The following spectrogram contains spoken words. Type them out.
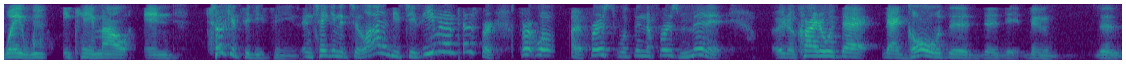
way we came out and took it to these teams and taking it to a lot of these teams, even in Pittsburgh. For, well, first within the first minute, you know, Kreider with that that goal with the the the, the, the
